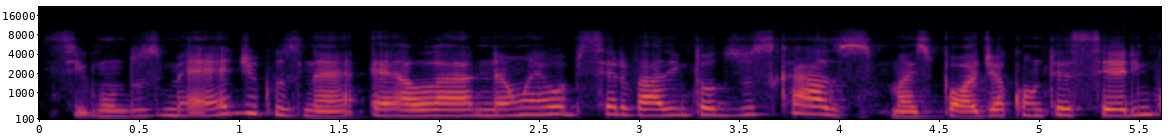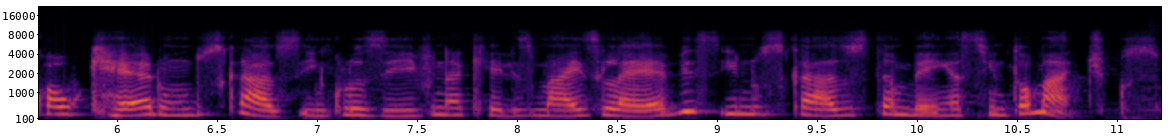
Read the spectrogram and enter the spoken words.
Segundo os médicos, né, ela não é observada em todos os casos, mas pode acontecer em qualquer um dos casos, inclusive naqueles mais leves e nos casos também assintomáticos.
